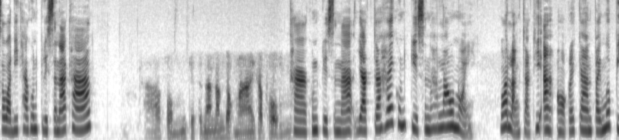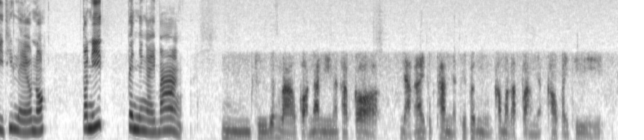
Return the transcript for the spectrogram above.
สวัสดีค่ะ คุณกฤษณะคะครับผมกฤษณะน้ำดอกไม้ครับผม ค่ะ คุณกฤษณะอยากจะให้คุณกฤษณะเล่าหน่อย ว่าหลังจากที่อะออกรายการไปเมื่อปีที่แล้วเนาะตอนนี้เป็นยังไงบ้าง อืมคือเรื่องราวก่อนหน้านี้นะครับ ก็อยากให้ทุกท่านเนี่ยที่เพิ่งเข้ามารับฟังเนี่ยเข้าไปที่เฟ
